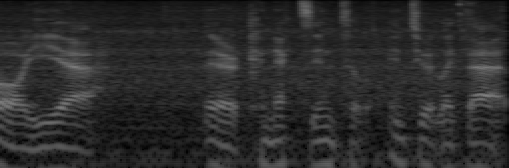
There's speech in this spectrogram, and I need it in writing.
Oh yeah. There, it connects into into it like that.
